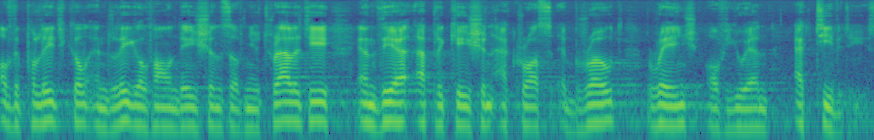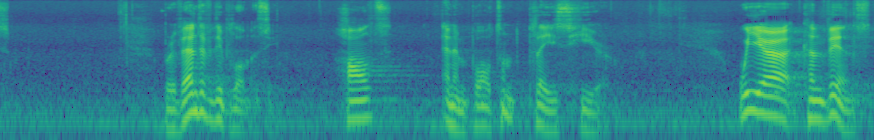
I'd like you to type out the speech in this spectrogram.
of the political and legal foundations of neutrality and their application across a broad range of UN activities. Preventive diplomacy holds an important place here. We are convinced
